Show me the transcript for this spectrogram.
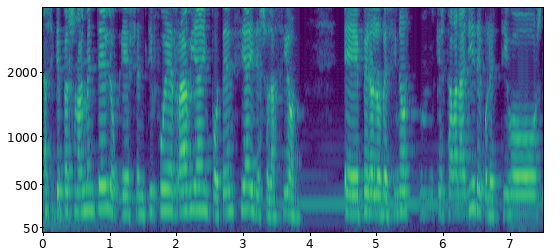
Así que personalmente lo que sentí fue rabia, impotencia y desolación eh, pero los vecinos mm, que estaban allí de colectivos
